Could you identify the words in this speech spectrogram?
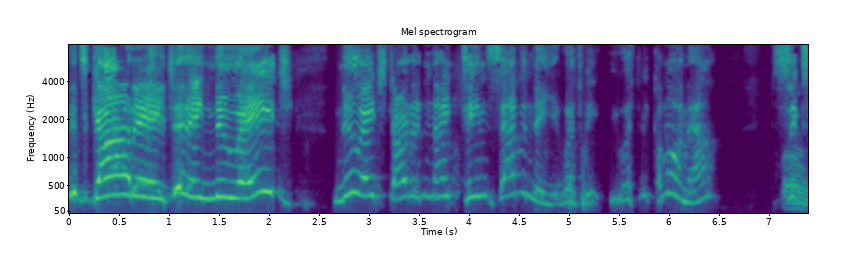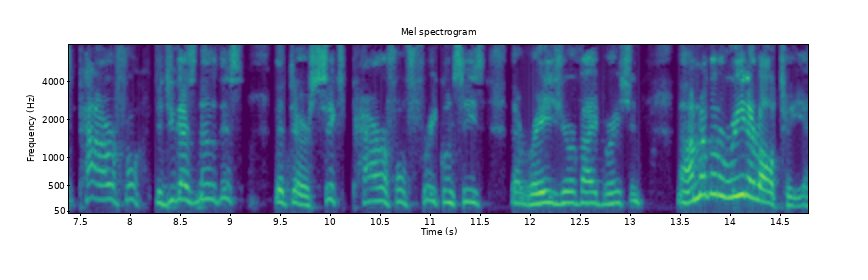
It's God age. It ain't new age. New age started in 1970. You with me? You with me? Come on now. Six Whoa. powerful. Did you guys know this? That there are six powerful frequencies that raise your vibration. Now, I'm not going to read it all to you.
